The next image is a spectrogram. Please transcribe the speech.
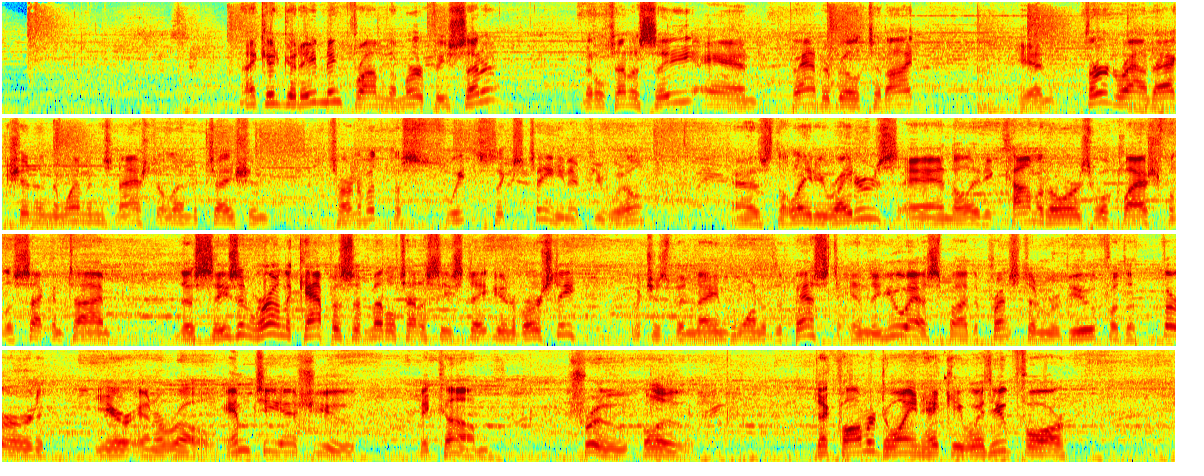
Thank you. Good evening from the Murphy Center, Middle Tennessee, and Vanderbilt tonight in third round action in the Women's National Invitation Tournament, the Sweet 16, if you will, as the Lady Raiders and the Lady Commodores will clash for the second time this season. We're on the campus of Middle Tennessee State University, which has been named one of the best in the U.S. by the Princeton Review for the third year in a row. MTSU become true blue. Dick Palmer, Dwayne Hickey with you for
